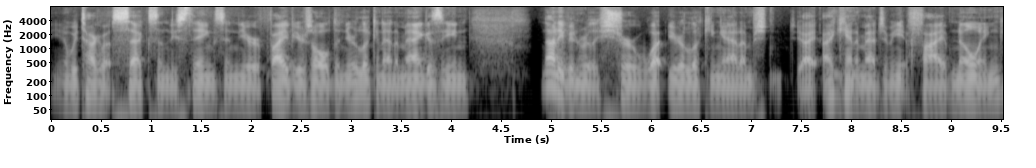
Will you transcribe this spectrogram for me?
you know we talk about sex and these things and you're five years old and you're looking at a magazine not even really sure what you're looking at i'm I, I can't imagine me at five knowing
